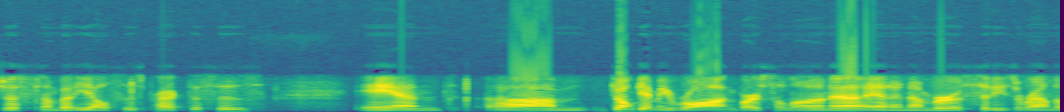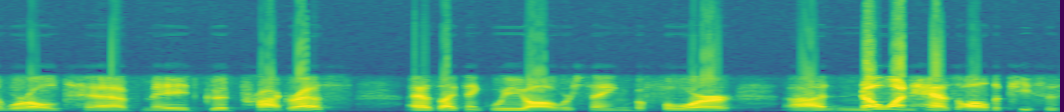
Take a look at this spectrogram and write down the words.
just somebody else's practices. And um, don't get me wrong, Barcelona and a number of cities around the world have made good progress. As I think we all were saying before, uh, no one has all the pieces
